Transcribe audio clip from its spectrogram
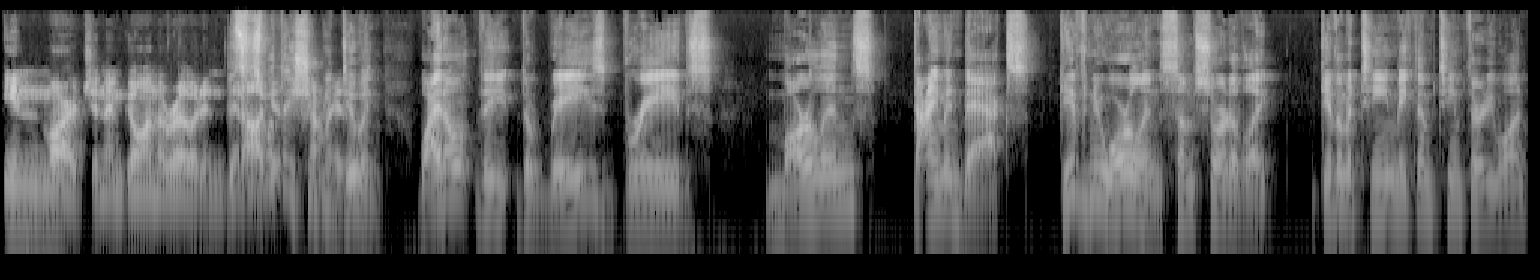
in March and then go on the road in, this in August. This is what they should be reason. doing. Why don't the the Rays, Braves, Marlins, Diamondbacks give New Orleans some sort of like Give them a team, make them Team 31.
